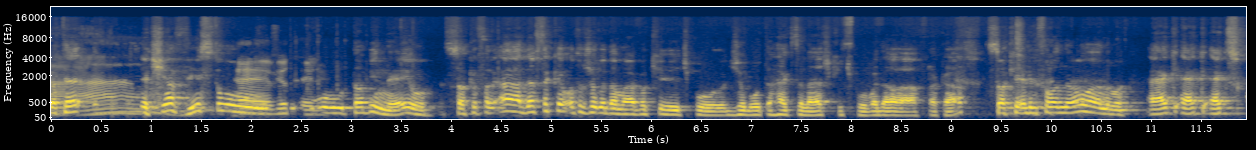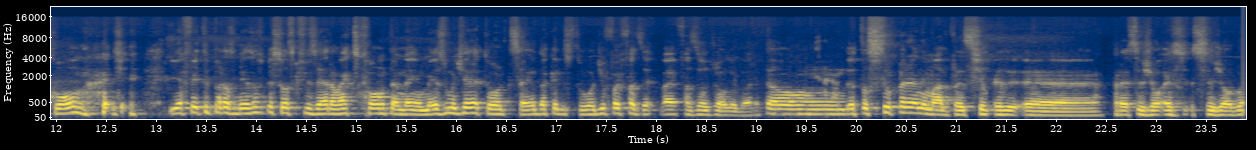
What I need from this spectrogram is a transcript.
Eu até- Ah, Eu tinha visto o, É, eu vi o o thumbnail, só que eu falei, ah, deve ser aquele outro jogo da Marvel que, tipo, de luta Hack Slash, que, tipo, vai dar fracasso. Só que ele falou, não, mano, é, é XCOM, e é feito pelas mesmas pessoas que fizeram XCOM também, o mesmo diretor que saiu daquele estúdio foi fazer, vai fazer o jogo agora. Então, eu tô super animado pra esse, é, pra esse, jo esse, esse jogo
